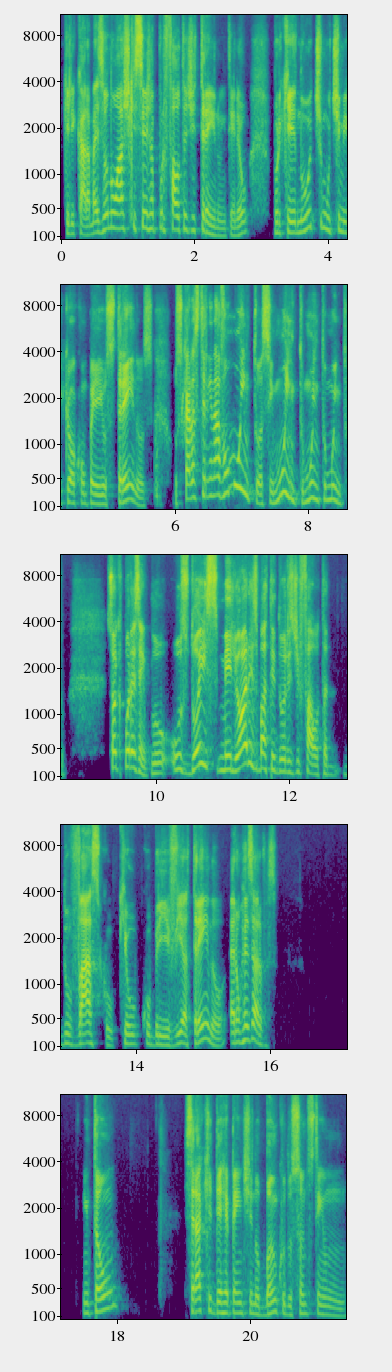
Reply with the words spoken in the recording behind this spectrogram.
aquele cara. Mas eu não acho que seja por falta de treino, entendeu? Porque no último time que eu acompanhei os treinos, os caras treinavam muito, assim, muito, muito, muito. Só que, por exemplo, os dois melhores batedores de falta do Vasco que eu cobri via treino eram reservas. Então, Será que de repente no banco do Santos tem um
